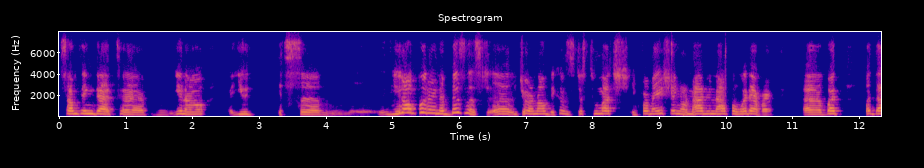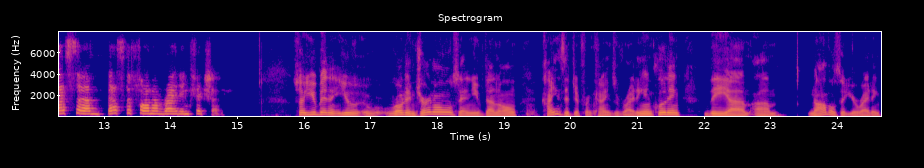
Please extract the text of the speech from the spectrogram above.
something that uh, you know you it's um, you don't put in a business uh, journal because it's just too much information or not enough or whatever. Uh, but but that's um, that's the fun of writing fiction So you've been you wrote in journals and you've done all kinds of different kinds of writing, including the um, um, novels that you're writing.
